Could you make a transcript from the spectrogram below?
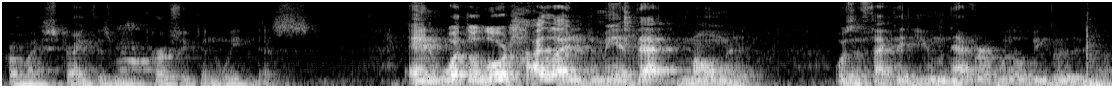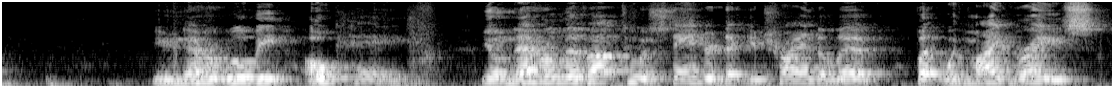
for my strength is made perfect in weakness. And what the Lord highlighted to me at that moment was the fact that you never will be good enough. You never will be okay. You'll never live up to a standard that you're trying to live. But with my grace,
